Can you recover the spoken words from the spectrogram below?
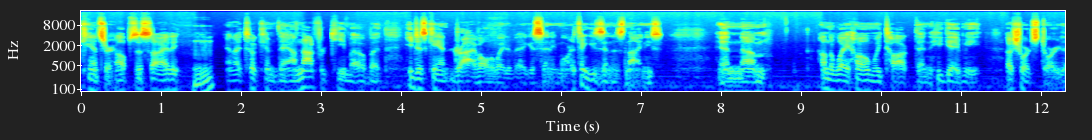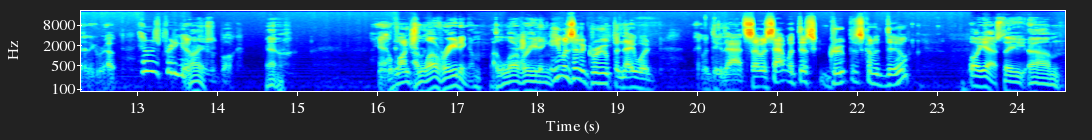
Cancer Help Society, Mm-hmm. and I took him down, not for chemo, but he just can't drive all the way to Vegas anymore. I think he's in his 90s. And um, on the way home, we talked, and he gave me a short story that he wrote. It was pretty good. It was Nice. a book. Yeah, Yeah, one I love reading them. I love reading. He was in a group, and they would they would do that. So is that what this group is going to do? Well, yes, they um,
